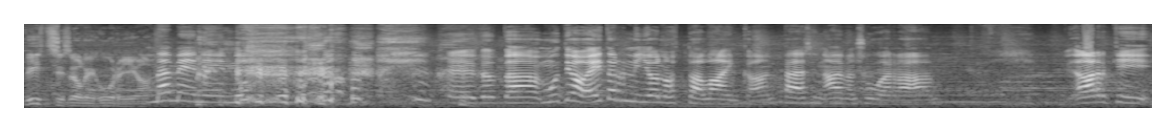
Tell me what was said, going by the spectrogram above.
Vitsi, se oli hurjaa. Mä menin, Eh, tota, mut joo, ei tarvinnut jonottaa lainkaan. Pääsin aivan suoraan. Arki,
